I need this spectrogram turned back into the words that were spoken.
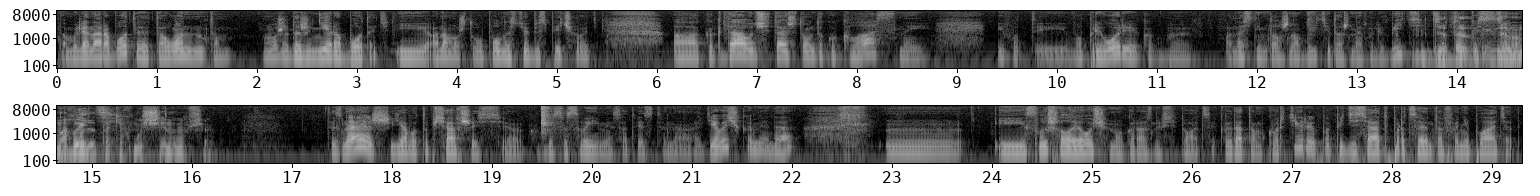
там, или она работает, а он, ну, там, может даже не работать, и она может его полностью обеспечивать. А когда он считает, что он такой классный, и вот и в априори как бы она с ним должна быть и должна его любить. Где, ты, только где она находит таких мужчин вообще? Ты знаешь, я вот общавшись э, как бы со своими, соответственно, девочками, да, и слышала я очень много разных ситуаций, когда там квартиры по 50% они платят,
